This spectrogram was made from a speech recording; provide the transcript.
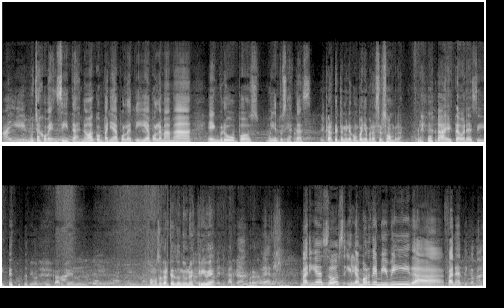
Hay muchas jovencitas, ¿no? Acompañadas por la tía, por la mamá, en grupos, muy entusiastas. El cartel también acompaña para hacer sombra. A esta hora sí. Digo, el cartel, eh, el famoso cartel donde uno escribe. Por acá. María, sos el amor de mi vida. ¿Fanática más?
